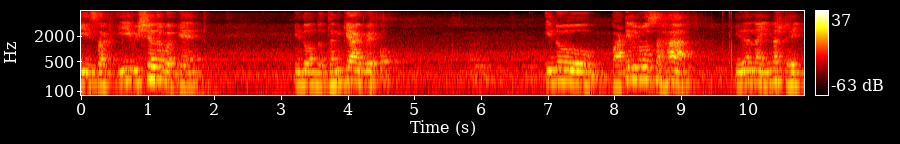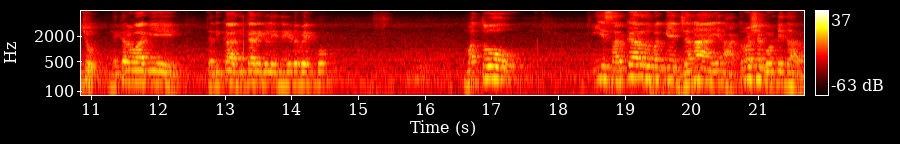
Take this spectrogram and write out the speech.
ಈ ಸರ್, ಈ ವಿಷಯದ ಬಗ್ಗೆ ಇದೊಂದು ತನಿಖೆ ಆಗಬೇಕು. ಇದು ಪಾಟೀಲರು ಸಹ ಇದನ್ನು ಇನ್ನಷ್ಟು ಹೆಚ್ಚು ನಿಖರವಾಗಿ ತನಿಖಾ ಅಧಿಕಾರಿಗಳಿಗೆ ನೀಡಬೇಕು. ಮತ್ತು ಈ ಸರ್ಕಾರದ ಬಗ್ಗೆ ಜನ ಏನು ಆಕ್ರೋಶಗೊಂಡಿದ್ದಾರೋ,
